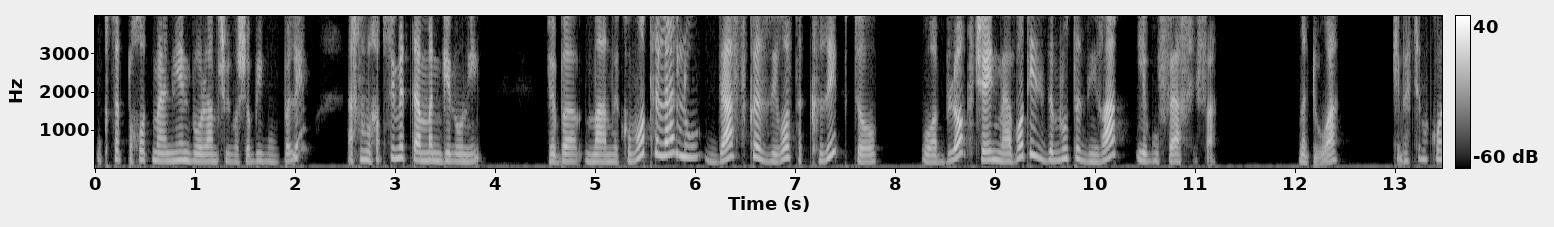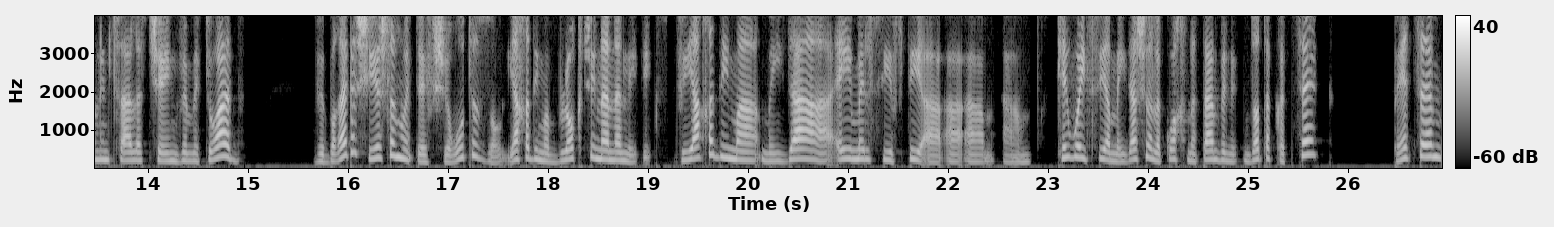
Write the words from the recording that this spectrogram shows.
הוא קצת פחות מעניין בעולם של משאבים מוגבלים. אנחנו מחפשים את המנגנונים. ובמקומות הללו, דווקא זירות הקריפטו, או הבלוקצ'יין, מהוות הזדמנות אדירה לגופי אכיפה. מדוע? כי בעצם הכל נמצא על ה chain ומתועד. וברגע שיש לנו את האפשרות הזו, יחד עם ה blockchain analytics, ויחד עם המידע ה-AML-CFT, ה-KYC, המידע שהלקוח נתן בנקודות הקצה, בעצם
